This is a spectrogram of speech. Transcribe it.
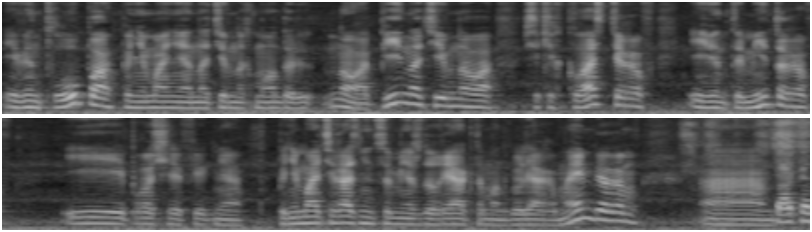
ивент-лупа, понимание нативных модулей, ну, API нативного, всяких кластеров, ивент-эмиттеров и прочая фигня. Понимать разницу между React, Angular и Ember. а, Так и Это,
